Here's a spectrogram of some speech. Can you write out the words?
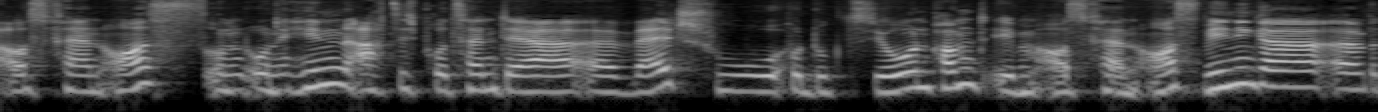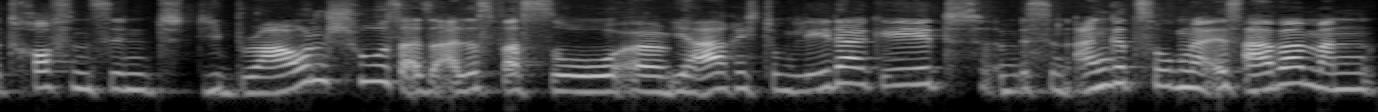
aus Fernost und ohnehin 80 Prozent der äh, Weltschuhproduktion kommt eben aus Fernost. Weniger äh, betroffen sind die Brown Shoes, also alles, was so äh, ja Richtung Leder geht, ein bisschen angezogener ist. Aber man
